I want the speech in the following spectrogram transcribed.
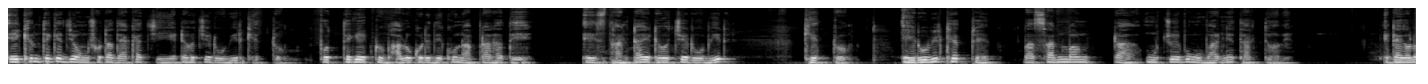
এইখান থেকে যে অংশটা দেখাচ্ছি, এটা হচ্ছে রুবির ক্ষেত্র। প্রত্যেকে একটু ভালো করে দেখুন আপনার হাতে এই স্থানটা, এটা হচ্ছে রুবির ক্ষেত্র। এই রুবির ক্ষেত্রে বা সানমাউন্টটা উঁচু এবং উভার নিয়ে থাকতে হবে। এটা গেল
